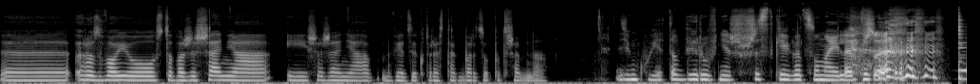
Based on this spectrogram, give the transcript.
e, rozwoju stowarzyszenia i szerzenia wiedzy, która jest tak bardzo potrzebna. Dziękuję Tobie również wszystkiego, co najlepsze.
